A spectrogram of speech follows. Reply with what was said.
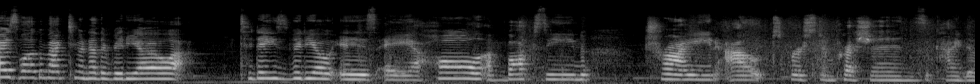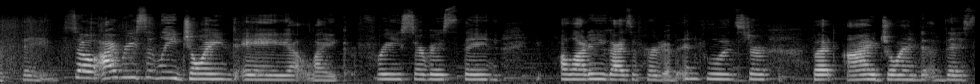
guys, welcome back to another video. Today's video is a haul, unboxing, trying out first impressions kind of thing. So I recently joined a like free service thing. A lot of you guys have heard of Influenster, but I joined this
